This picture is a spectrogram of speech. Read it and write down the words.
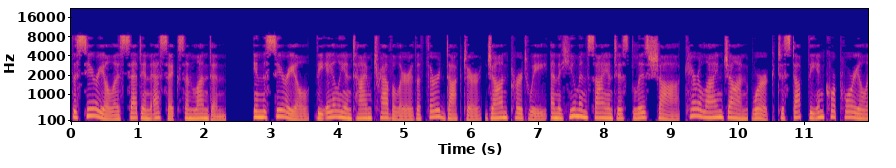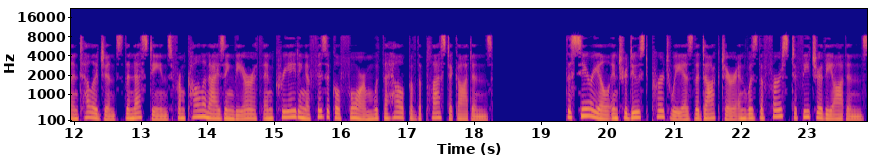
The serial is set in Essex and London. In the serial, the alien time traveler the Third Doctor Jon Pertwee and the human scientist Liz Shaw Caroline John work to stop the incorporeal intelligence the Nestenes from colonizing the Earth and creating a physical form with the help of the plastic Autons. The serial introduced Pertwee as the Doctor and was the first to feature the Autons.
